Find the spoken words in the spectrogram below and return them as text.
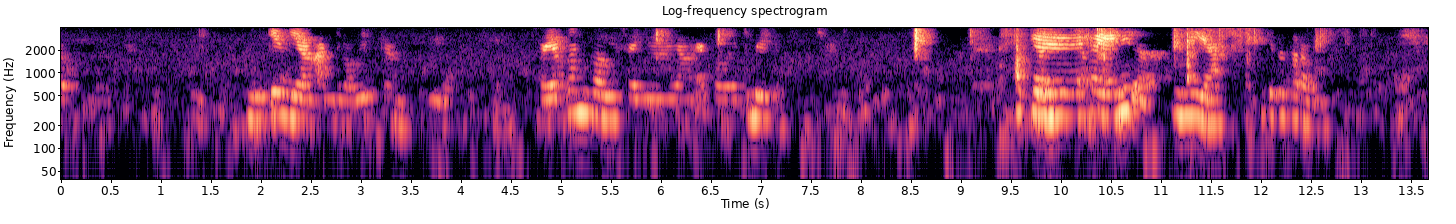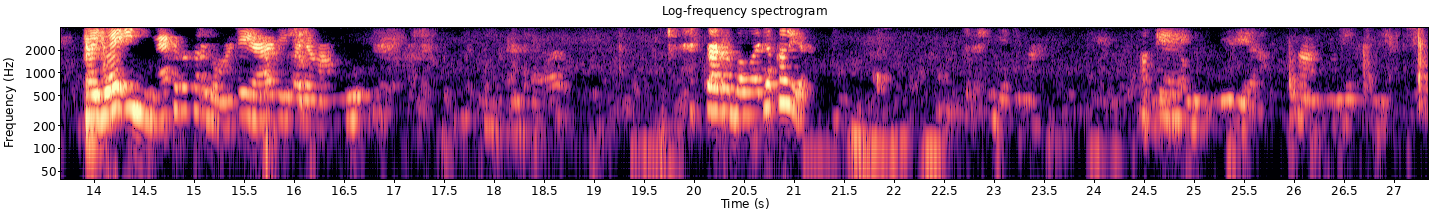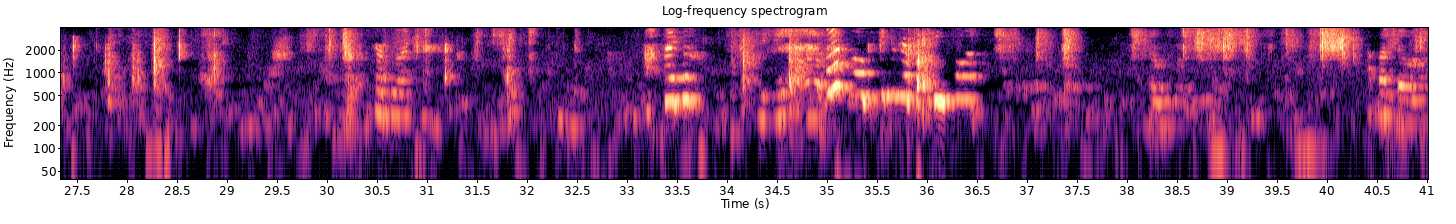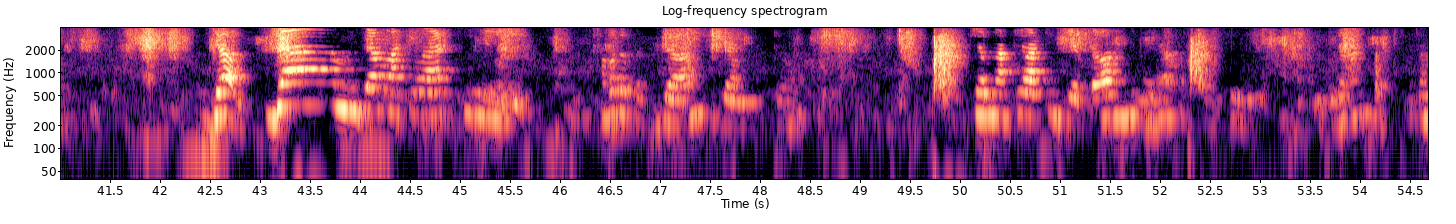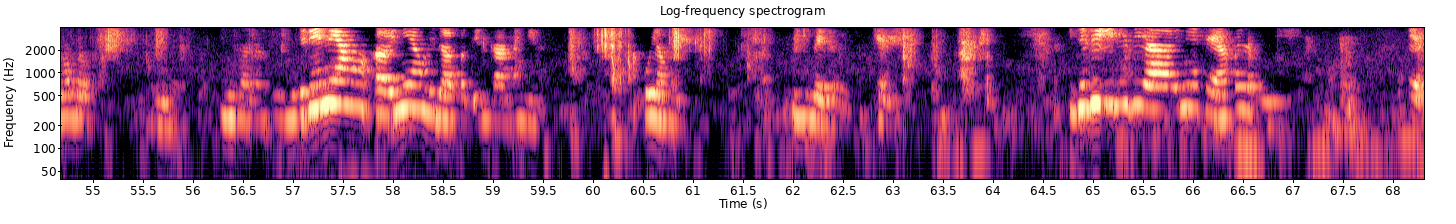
mungkin yang android kan saya kan kalau misalnya yang apple itu beda Oke, kayak ini ini ya. Tapi kita taruh. By the way, ininya kita taruh bawah aja ya, daripada nganggu. Taruh bawah aja kali ya. Oke. Nah, ini sini. Satu lagi. Apa itu? Ah, mau kita dapat tripod. Apa tuh? Jam. Jam, jam laki-laki. Aku dapat jam. Jam itu. Jam laki-laki gitu. Ini kayaknya sama berapa? Jadi ini yang eh, ini yang didapetin kanan ya. Aku yang ini beda. Oke. Jadi ini dia, ini kayak apa ya? Oke.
